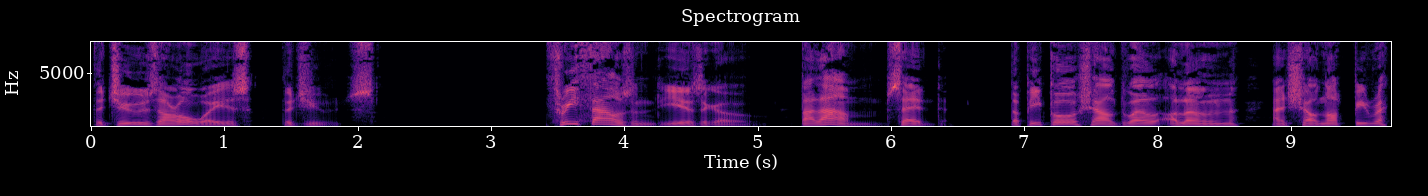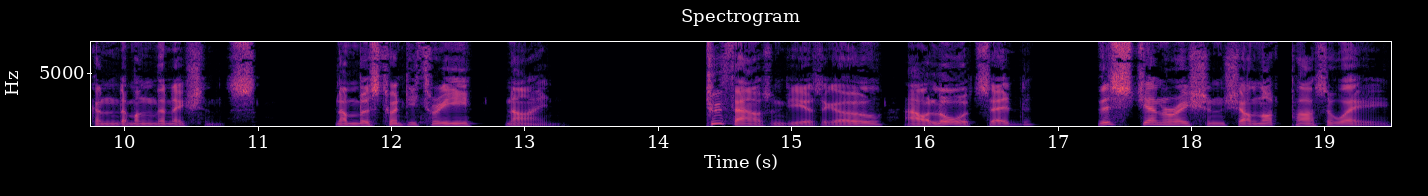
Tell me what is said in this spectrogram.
the Jews are always the Jews. Three thousand years ago, Balaam said, The people shall dwell alone and shall not be reckoned among the nations. Numbers 23 9. Two thousand years ago, our Lord said, This generation shall not pass away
